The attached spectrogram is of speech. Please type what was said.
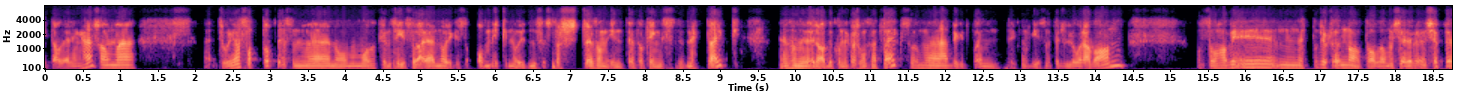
IT-avdeling her som eh, jeg tror vi har satt opp det som nå må kunne sies å være Norges, om ikke Nordens, største sånn Internet of Things-nettverk. En sånn radiokommunikasjonsnettverk som er bygget på en teknologi som heter LoRaWAN. Og så har vi nettopp gjort en avtale om å kjøre, kjøpe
